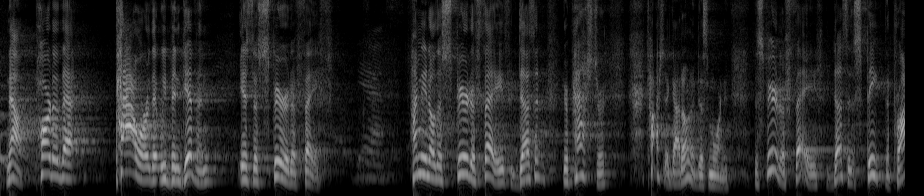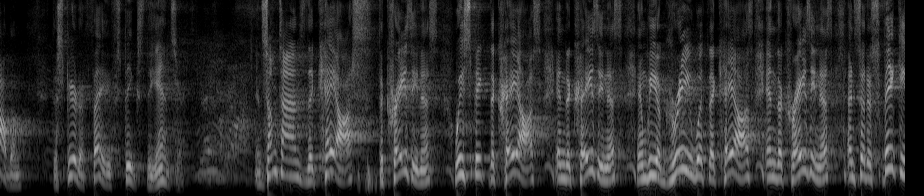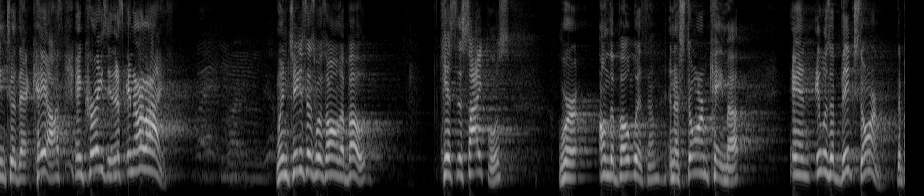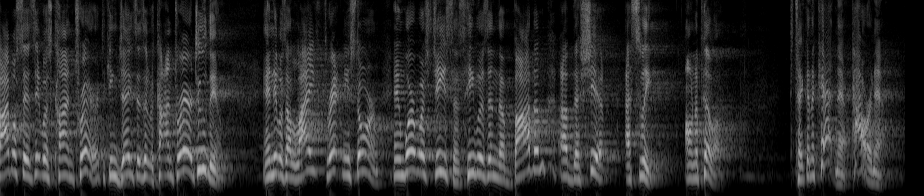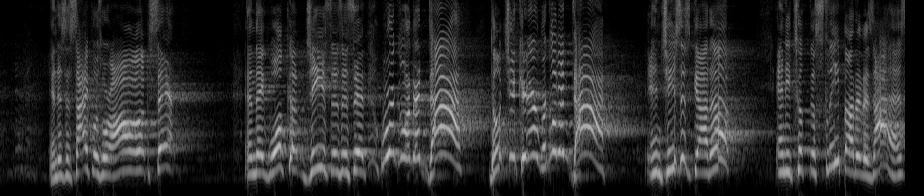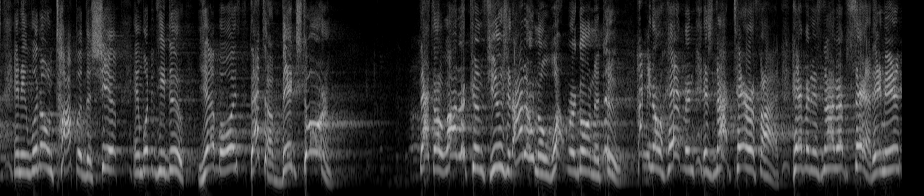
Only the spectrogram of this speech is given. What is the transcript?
Now, part of that power that we've been given is the spirit of faith. How many you know the spirit of faith doesn't, your pastor, Tasha got on it this morning. The spirit of faith doesn't speak the problem, the spirit of faith speaks the answer. And sometimes the chaos, the craziness, we speak the chaos and the craziness, and we agree with the chaos and the craziness instead of speaking to that chaos and craziness in our life. When Jesus was on the boat, his disciples were on the boat with them, and a storm came up, and it was a big storm. The Bible says it was contrary, the King James says it was contrary to them. And it was a life threatening storm. And where was Jesus? He was in the bottom of the ship asleep on a pillow, He's taking a cat nap, power nap. And his disciples were all upset. And they woke up Jesus and said, We're going to die. Don't you care? We're going to die. And Jesus got up and he took the sleep out of his eyes and he went on top of the ship. And what did he do? Yeah, boys, that's a big storm. That's a lot of confusion. I don't know what we're going to do. I mean, know heaven is not terrified, heaven is not upset. Amen?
